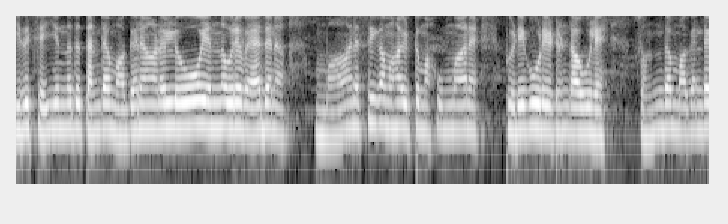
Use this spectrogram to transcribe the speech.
ഇത് ചെയ്യുന്നത് തന്റെ മകനാണല്ലോ എന്ന ഒരു വേദന മാനസികമായിട്ടും ഉമ്മാനെ പിടികൂടിയിട്ടുണ്ടാവൂലേ? സ്വന്തം മകന്റെ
